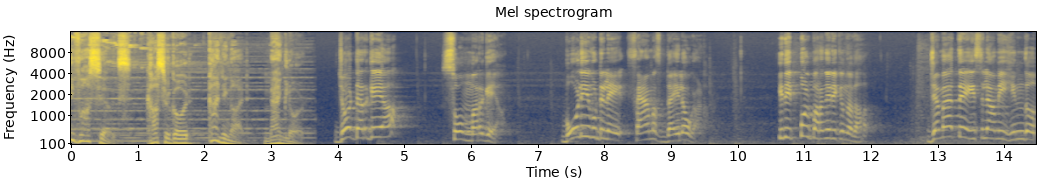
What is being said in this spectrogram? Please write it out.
ഐവ സെൽസ് കാസർഗോഡ് കാഞ്ഞങ്ങാട് മാംഗ്ലൂർ ജോ ഡർഗയ സോ മർഗയ. ബോളിവുഡിലെ ഫേമസ് ഡയലോഗാണ്. ഇതിപ്പോൾ പറഞ്ഞിരിക്കുന്നത് ജമാഅത്തെ ഇസ്ലാമി ഹിന്ദു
